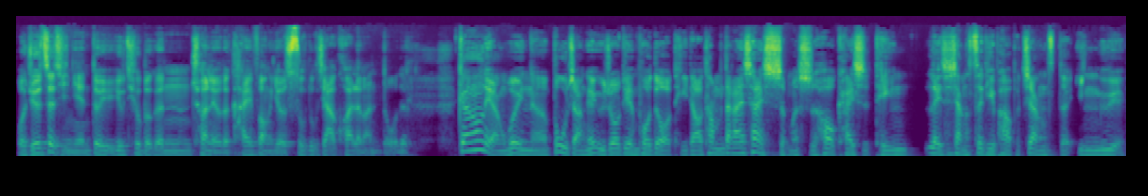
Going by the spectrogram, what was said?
我觉得这几年对于 YouTube 跟串流的开放有速度加快了蛮多的。刚刚两位呢，部长跟宇宙店铺都有提到，他们大概在什么时候开始听类似像 City Pop 这样子的音乐？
